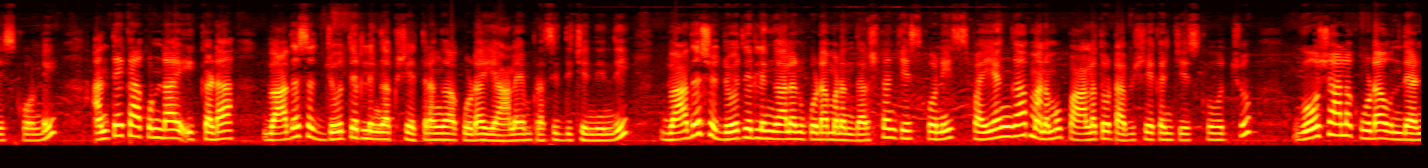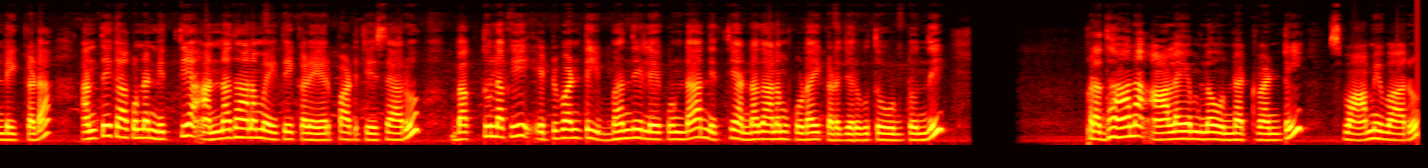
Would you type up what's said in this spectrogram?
చేసుకోండి. అంతేకాకుండా ఇక్కడ ద్వాదశ జ్యోతిర్లింగ క్షేత్రంగా కూడా ఈ ఆలయం ప్రసిద్ధి చెందింది. ద్వాదశ జ్యోతిర్లింగాలను కూడా మనం దర్శనం చేసుకొని స్వయంగా మనము పాలతోటి అభిషేకం చేసుకోవచ్చు. గోశాల కూడా ఉందండి ఇక్కడ. అంతేకాకుండా నిత్య అన్నదానం అయితే ఇక్కడ ఏర్పాటు చేశారు. భక్తులకి ఎటువంటి ఇబ్బంది లేకుండా నిత్య అన్నదానం కూడా ఇక్కడ జరుగుతూ ఉంటుంది. ప్రధాన ఆలయంలో ఉన్నటువంటి స్వామివారు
